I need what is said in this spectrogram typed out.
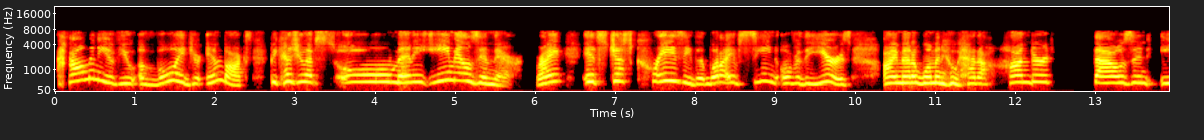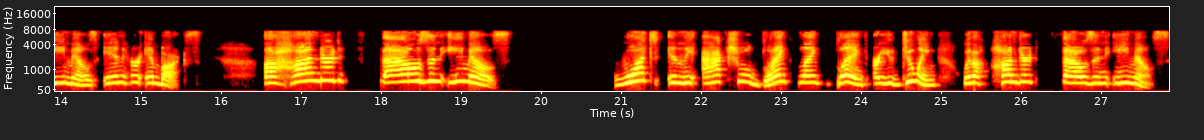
How many of you avoid your inbox because you have so many emails in there? Right? It's just crazy that what I have seen over the years. I met a woman who had a hundred thousand emails in her inbox. A hundred thousand emails. What in the actual blank, blank, blank are you doing with a hundred thousand emails?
